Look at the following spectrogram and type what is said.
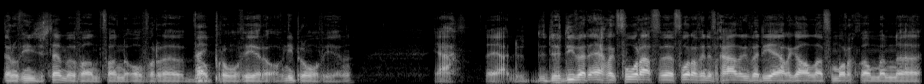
dan hoef je niet te stemmen van, van over wel promoveren of niet promoveren. Ja, nou ja dus, dus die werd eigenlijk vooraf, vooraf in de vergadering, werd die eigenlijk al vanmorgen kwam een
